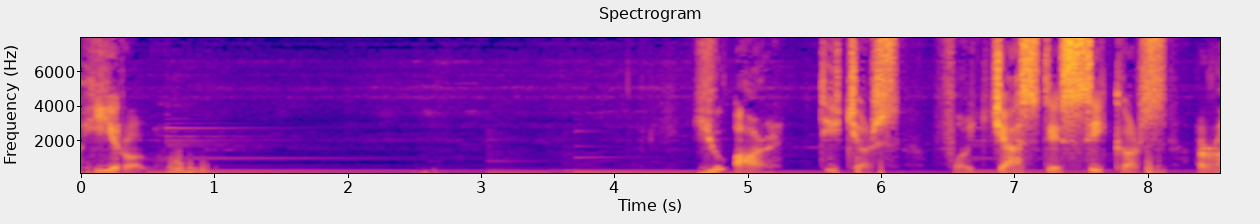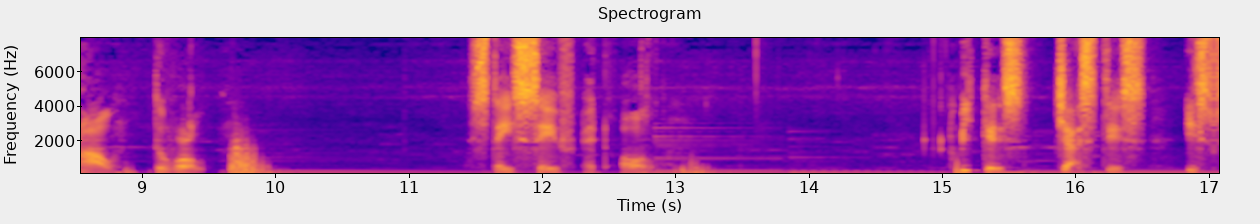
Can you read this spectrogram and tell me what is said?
a hero. You are teachers for justice seekers around the world. Stay safe at all. Because justice is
